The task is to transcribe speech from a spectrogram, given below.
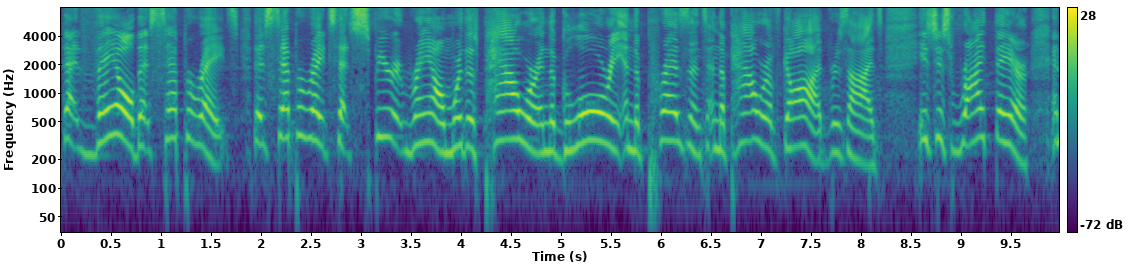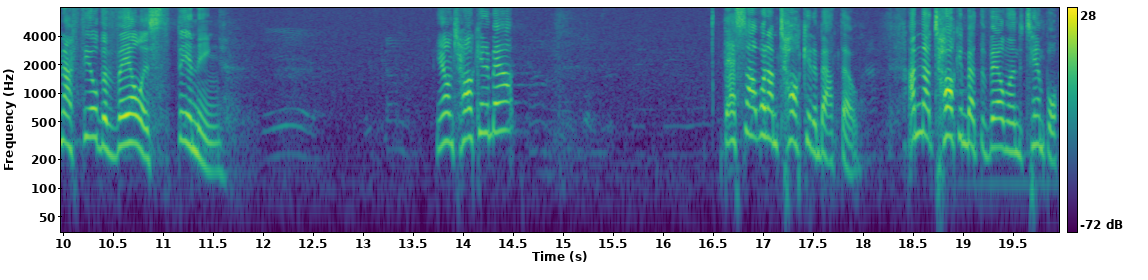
that veil that separates, that separates that spirit realm where the power and the glory and the presence and the power of God resides, is just right there. And I feel the veil is thinning. You know what I'm talking about? That's not what I'm talking about, though. I'm not talking about the veil in the temple.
